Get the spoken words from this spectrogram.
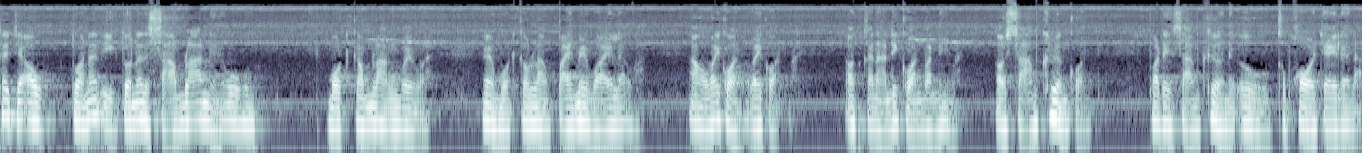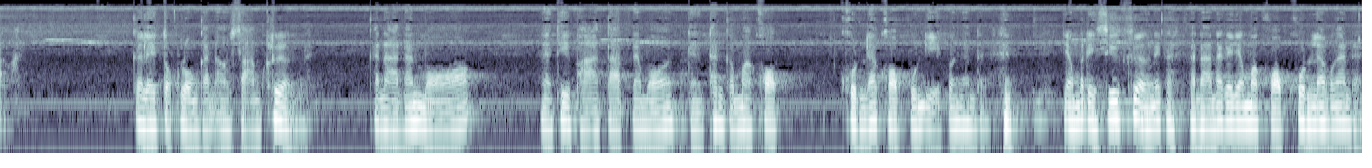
ถ้าจะเอาตัวนั้นอีกตัวนั้นสามล้านเนี่ยโอ้หมดกำลังไปว่ะหมดกำลังไปไม่ไหวแล้วว่ะเอาไว้ก่อนไว้ก่อน เอาขนาดนี้ก่อนวันนี้ว่ะเอาสามเครื่องก่อน พอได้สามเครื่องเนี่ยโอ้ก็พอใจแล้วล่ะก็เลยตกลงกันเอาสามเครื่อง ขนาดนั้นหมอที่ผ่าตัดนะหมอท่านก็มาขอบคุณและขอบคุณอีกเหมือนกันแต่ยังไม่ได้ซื้อเครื่องนี่ขนาดนั้นก็ยังมาขอบคุณแล้วเหมือนกันแต่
